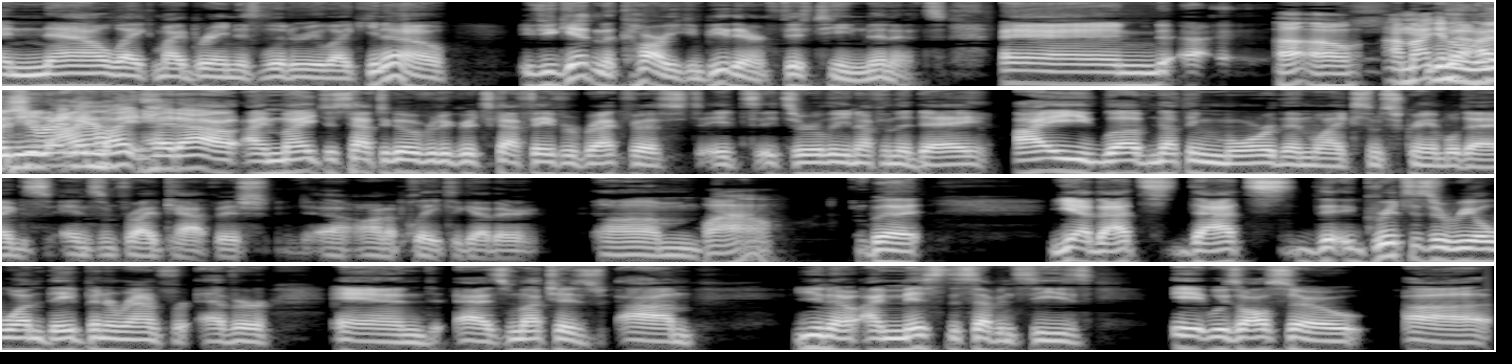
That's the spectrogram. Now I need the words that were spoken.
And now like my brain is literally like you know if you get in the car you can be there in 15 minutes and uh, Uh oh. Am I going to no, lose I you mean, right I now? might head out. I might just have to go over to Grits Cafe for breakfast. It's it's early enough in the day. I love nothing more than like some scrambled eggs and some fried catfish uh, on a plate together. Um, Wow. but yeah, that's that's the Grits is a real one. They've been around forever, and as much as um, you know, I missed the Seven Seas. It was also uh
